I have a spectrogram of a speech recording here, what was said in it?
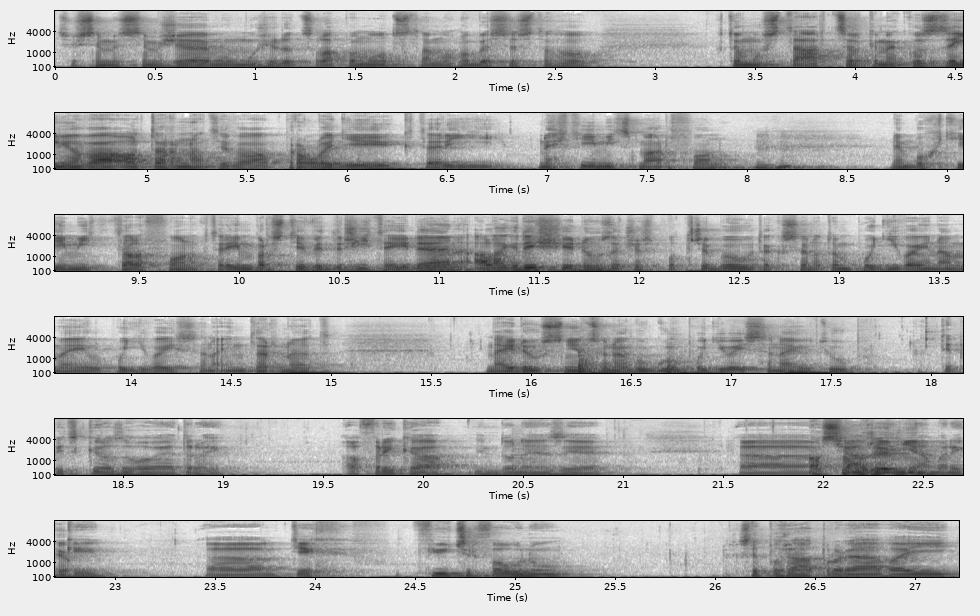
což si myslím, že mu může docela pomoct a mohlo by se z toho k tomu stát celkem jako zajímavá alternativa pro lidi, kteří nechtějí mít smartphone, mm-hmm. nebo chtějí mít telefon, který jim prostě vydrží týden, ale když jednou za čas potřebují, tak se na tom podívají na mail, podívají se na internet, najdou si něco na Google, podívej se na YouTube. Typické rozvojové trhy. Afrika, Indonésie, uh, a samozřejmě Ameriky. Uh, těch future phoneů se pořád prodávají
